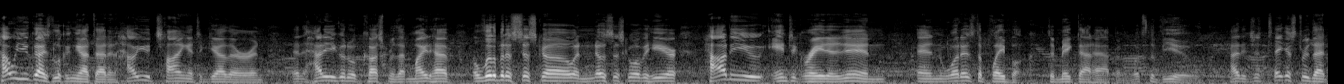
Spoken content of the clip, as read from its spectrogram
How are you guys looking at that and how are you tying it together and, and how do you go to a customer that might have a little bit of Cisco and no Cisco over here? How do you integrate it in and what is the playbook to make that happen? What's the view? How did just take us through that,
